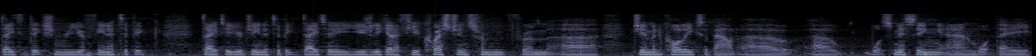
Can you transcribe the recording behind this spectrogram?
data dictionary, your phenotypic data, your genotypic data. You usually get a few questions from, from uh, Jim and colleagues about uh, uh, what's missing and what they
